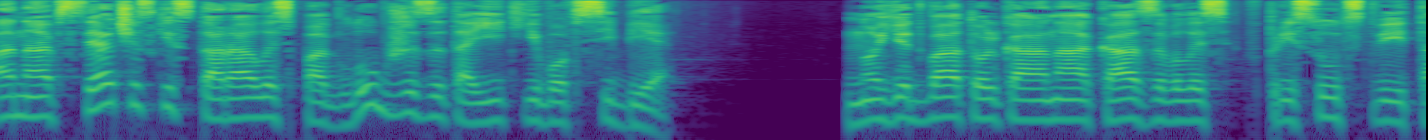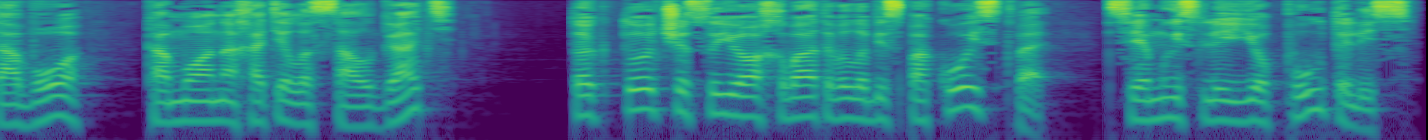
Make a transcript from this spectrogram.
она всячески старалась поглубже затаить его в себе – но едва только она оказывалась в присутствии того, кому она хотела солгать, так тотчас ее охватывало беспокойство, все мысли ее путались,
